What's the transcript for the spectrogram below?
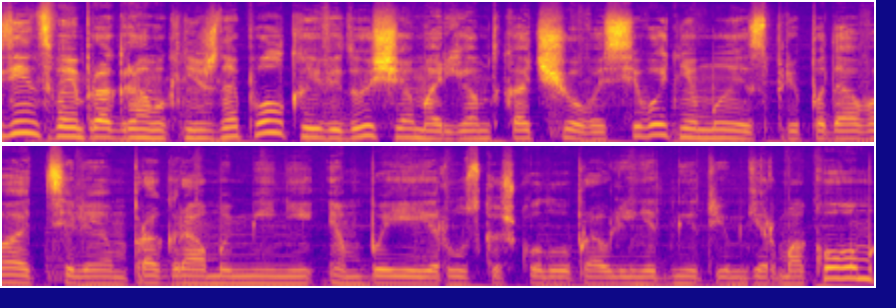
день, с вами программа «Книжная полка» и ведущая Марьям Ткачева. Сегодня мы с преподавателем программы мини-МБА Русской школы управления Дмитрием Ермаковым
